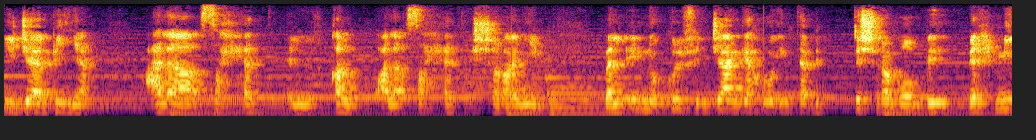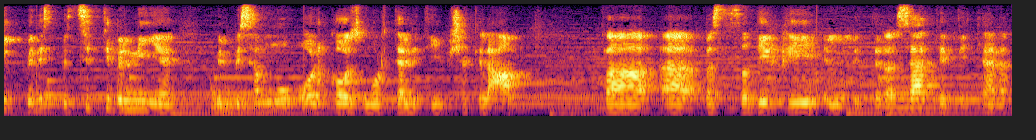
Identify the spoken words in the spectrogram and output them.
ايجابيا. على صحة القلب وعلى صحة الشرايين. بل إنه كل فنجان قهوة أنت بتشربه بيحميك بنسبة 6% من بسموه all-cause mortality بشكل عام. فبس آه، صديقي الدراسات اللي كانت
